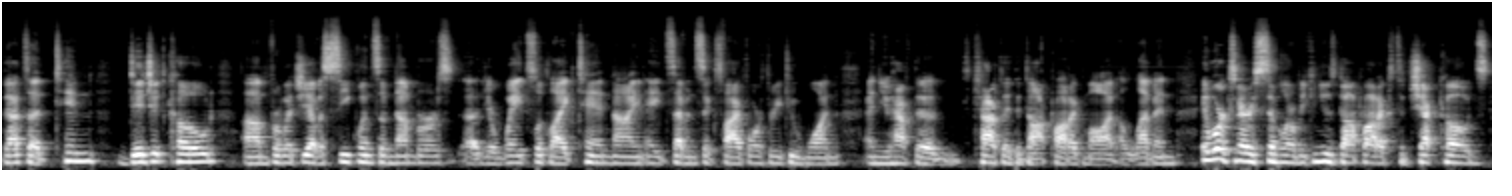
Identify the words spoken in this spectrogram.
that's a 10 digit code um, for which you have a sequence of numbers. Uh, your weights look like 10, 9, 8, 7, 6, 5, 4, 3, 2, 1, and you have to calculate the dot product mod 11. It works very similar. We can use dot products to check codes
